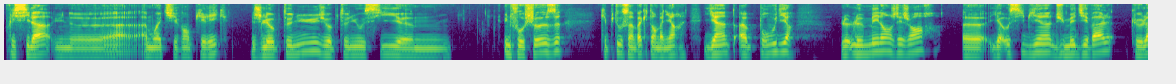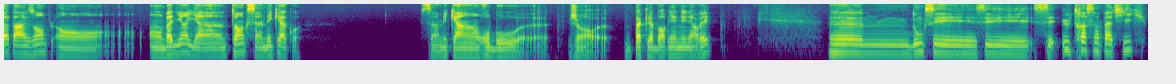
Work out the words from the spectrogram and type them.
Priscilla, une euh, à, moitié vampirique. Je l'ai obtenue. J'ai obtenu aussi une faucheuse qui est plutôt sympa, qui est en bannière. Il y a pour vous dire, le, mélange des genres, il y a aussi bien du médiéval que là, par exemple, en, en bannière, il y a un tank, c'est un mecha, quoi. C'est un mec, un robot, euh, genre euh, Pat Labor bien énervé. Euh, donc c'est ultra sympathique.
